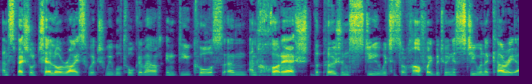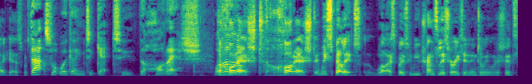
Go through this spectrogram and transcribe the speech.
and special chelo rice, which we will talk about in due course, and and khoresh, the Persian stew, which is sort of halfway between a stew and a curry, I guess. That's what we're going to get to, the horesh. The What a lo- khoresh, khoresh. We spell it. Well, I suppose if you transliterate it into English, it's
